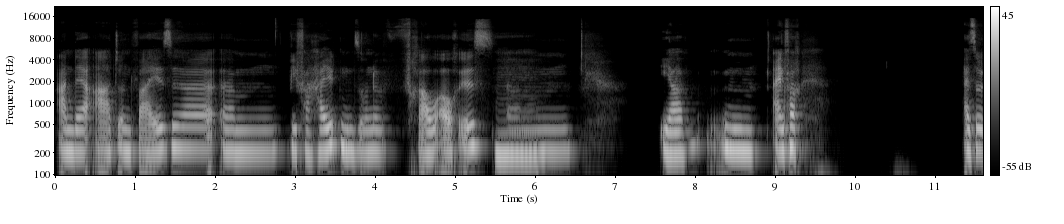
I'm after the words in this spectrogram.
an der Art und Weise, ähm, wie verhalten so eine Frau auch ist. Mhm. Ähm, ja, mh, einfach, also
